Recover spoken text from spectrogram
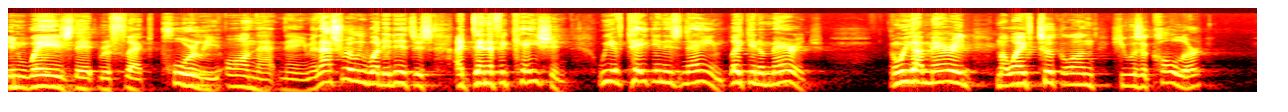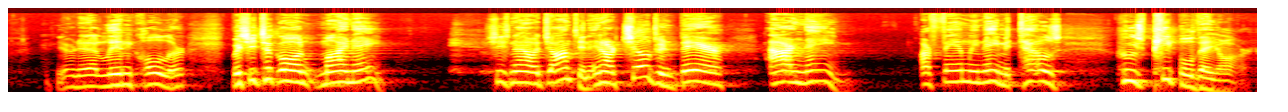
in ways that reflect poorly on that name. And that's really what it is this identification. We have taken his name, like in a marriage. When we got married, my wife took on, she was a Kohler, you know, that Lynn Kohler, but she took on my name. She's now a Johnson. And our children bear our name, our family name. It tells whose people they are,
